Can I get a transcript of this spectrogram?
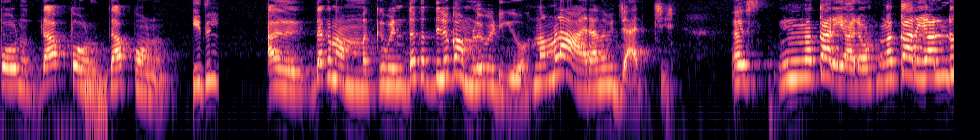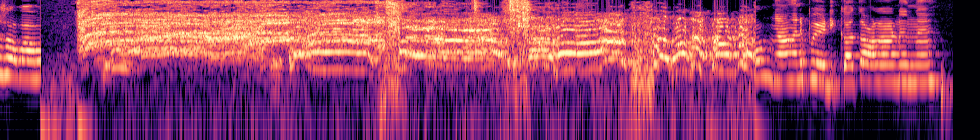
പോണു ഇതാ പോണു ഇതാ പോണു. ഇതിൽ ഇതൊക്കെ നമുക്ക് വേ- ഇതൊക്കെ ഇതിലൊക്കെ നമ്മൾ പിടിക്കുമോ നമ്മൾ ആരാന്ന് വിചാരിച്ച്? നിങ്ങൾക്കറിയാലോ നിങ്ങൾക്കറിയാലോ എന്റെ സ്വഭാവം. ഞാൻ അങ്ങനെ പേടിക്കാത്ത ആളാണെന്ന്.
